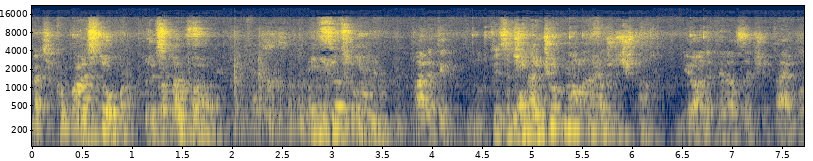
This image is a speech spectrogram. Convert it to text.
Приступа. Приступа. Ні, відсутня. але ти ну, Ти зачитай. Молдочук мала я вже читав. Йоне, ти раз зачитай, бо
